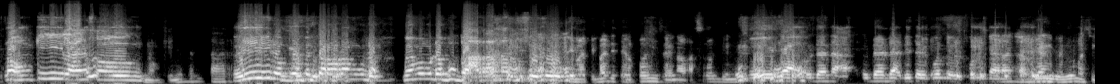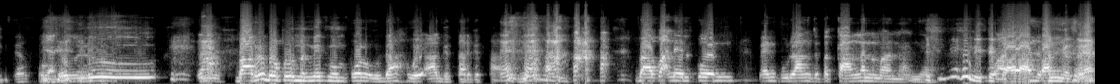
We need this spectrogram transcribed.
Nongki langsung. nongkinya bentar Ih, nongki bentar orang udah, memang udah bubaran habis itu. tiba-tiba ditelepon Zainal Asrodin Eh, enggak, udah enggak, udah enggak ditelepon telepon sekarang. tapi yang dulu masih ditelepon Yang dulu. baru 20 menit ngumpul udah WA getar-getar Bapak nelpon, pengen pulang cepet kangen mananya. di balapan nggak saya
